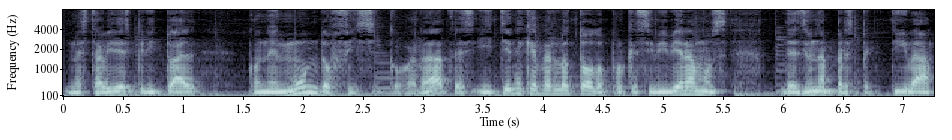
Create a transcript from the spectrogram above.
nuestra vida espiritual, con el mundo físico, ¿verdad? Y tiene que verlo todo, porque si viviéramos desde una perspectiva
